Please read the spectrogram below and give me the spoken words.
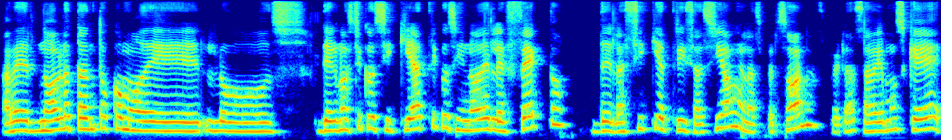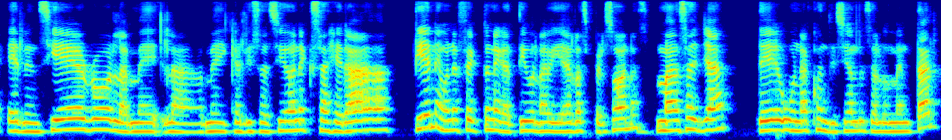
A ver, no hablo tanto como de los diagnósticos psiquiátricos, sino del efecto de la psiquiatrización en las personas, ¿verdad? Sabemos que el encierro, la, la medicalización exagerada tiene un efecto negativo en la vida de las personas, más allá de una condición de salud mental.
